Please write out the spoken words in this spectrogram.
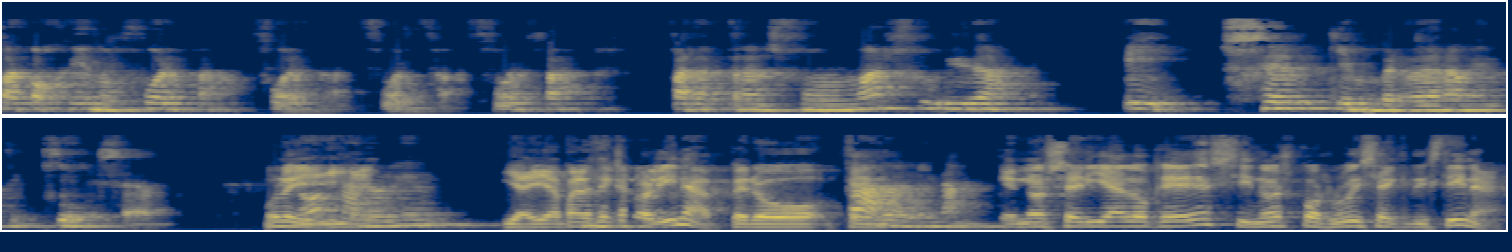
va cogiendo fuerza, fuerza, fuerza, fuerza para transformar su vida y ser quien verdaderamente quiere ser. Bueno, y, ahí aparece Carolina, pero que, no sería lo que es si no es por Luisa y Cristina.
